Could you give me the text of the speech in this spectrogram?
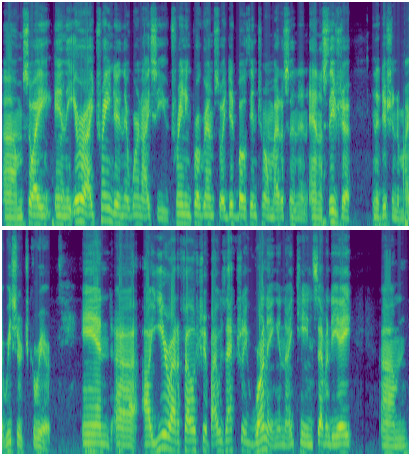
Um, so I in the era I trained in there weren't ICU training programs, so I did both internal medicine and anesthesia in addition to my research career. And uh, a year out of fellowship, I was actually running in 1978 um,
